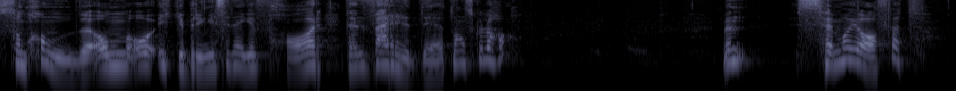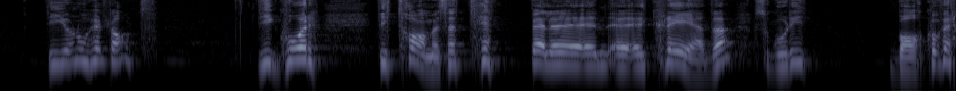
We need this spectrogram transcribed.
som handler om å ikke bringe sin egen far den verdigheten han skulle ha. Men Sem og Jafet de gjør noe helt annet. De, går, de tar med seg teppe eller et klede, så går de bakover.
